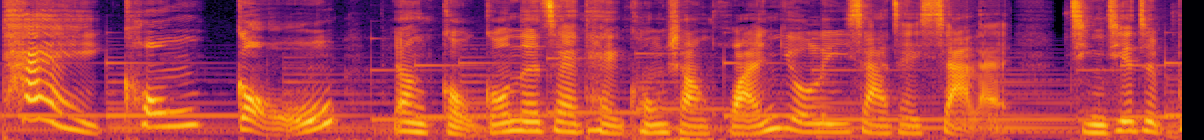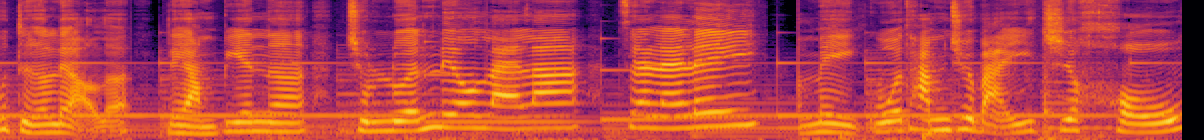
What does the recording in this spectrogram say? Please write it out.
太空狗，让狗狗呢在太空上环游了一下再下来。紧接着不得了了，两边呢就轮流来啦。再来嘞，美国他们就把一只猴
